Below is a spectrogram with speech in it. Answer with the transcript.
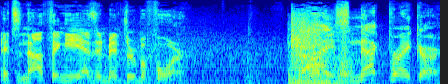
It's nothing he hasn't been through before. Nice neck breaker.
